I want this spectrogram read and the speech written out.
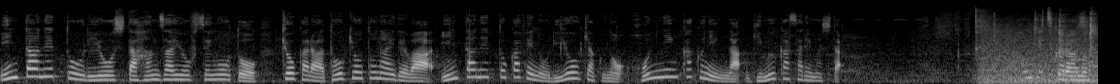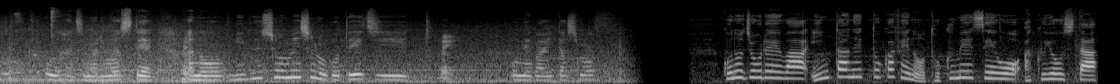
インターネットを利用した犯罪を防ごうと今日から東京都内ではインターネットカフェの利用客の本人確認が義務化されました。本日からあの本人確認が始まりまして、はい、あの身分証明書のご提示、はい、お願いいたします。この条例はインターネットカフェの匿名性を悪用した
